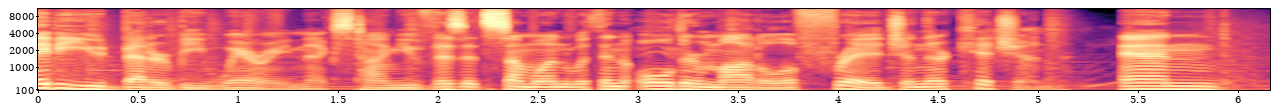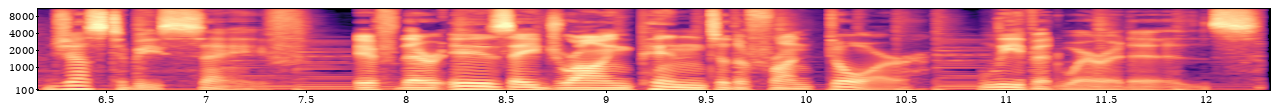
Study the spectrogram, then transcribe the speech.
Maybe you'd better be wary next time you visit someone with an older model of fridge in their kitchen. And just to be safe, if there is a drawing pin to the front door, leave it where it is.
